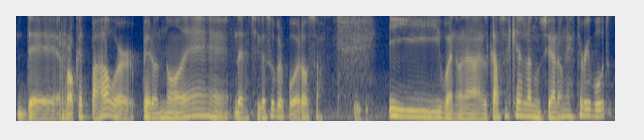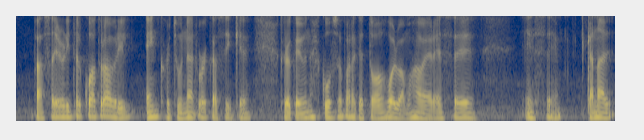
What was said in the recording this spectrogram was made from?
de Rocket Power, pero no de, de las chicas superpoderosas. Y bueno, nada, el caso es que lo anunciaron este reboot. Va a salir ahorita el 4 de abril en Cartoon Network, así que creo que hay una excusa para que todos volvamos a ver ese, ese canal,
